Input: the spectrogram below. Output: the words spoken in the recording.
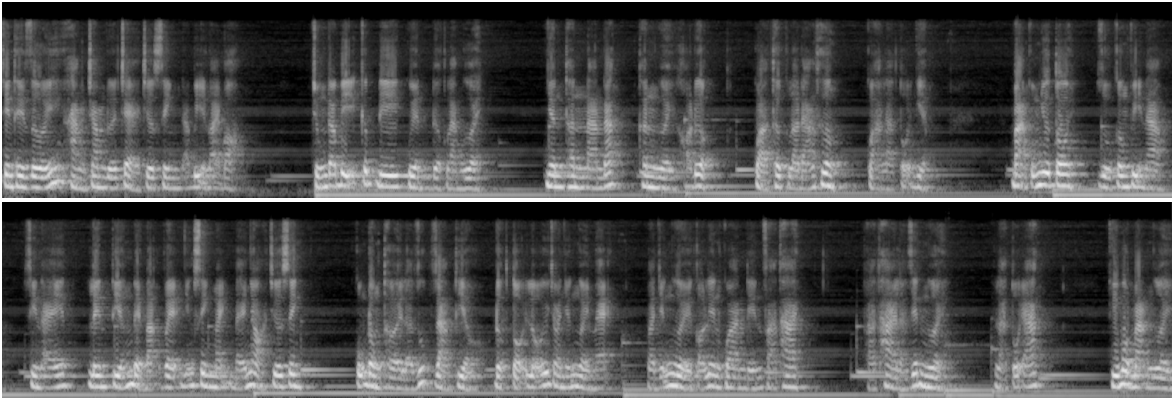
trên thế giới hàng trăm đứa trẻ chưa sinh đã bị loại bỏ. Chúng đã bị cướp đi quyền được làm người. Nhân thân nan đắc, thân người khó được. Quả thực là đáng thương, quả là tội nghiệp. Bạn cũng như tôi, dù công vị nào, xin hãy lên tiếng để bảo vệ những sinh mệnh bé nhỏ chưa sinh, cũng đồng thời là giúp giảm thiểu được tội lỗi cho những người mẹ và những người có liên quan đến phá thai. Phá thai là giết người, là tội ác. Cứu một mạng người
